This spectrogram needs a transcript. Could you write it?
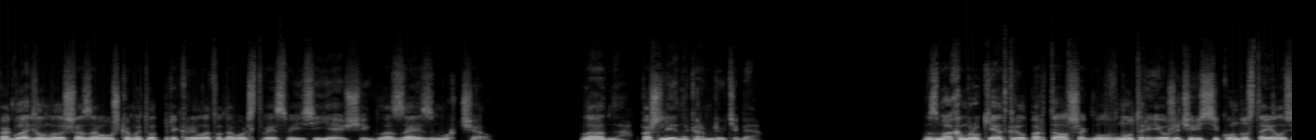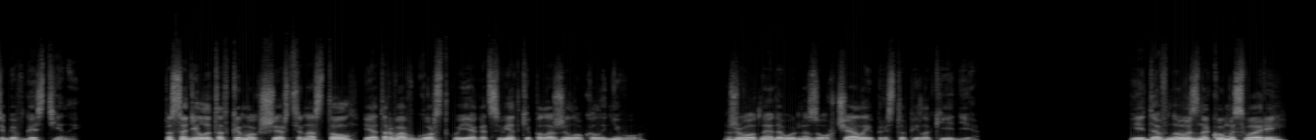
Погладил малыша за ушком, и тот прикрыл от удовольствия свои сияющие глаза и замурчал. «Ладно, пошли, накормлю тебя». Взмахом руки открыл портал, шагнул внутрь и уже через секунду стоял у себя в гостиной. Посадил этот комок шерсти на стол и, оторвав горстку ягод с ветки, положил около него. Животное довольно заурчало и приступило к еде. «И давно вы знакомы с Варей?»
